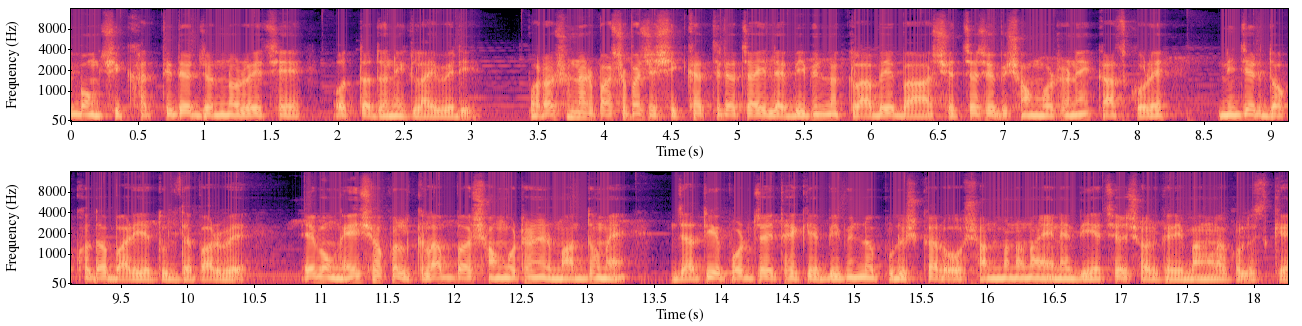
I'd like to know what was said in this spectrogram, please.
এবং শিক্ষার্থীদের জন্য রয়েছে অত্যাধুনিক লাইব্রেরি। পড়াশোনার পাশাপাশি শিক্ষার্থীরা চাইলে বিভিন্ন ক্লাবে বা স্বেচ্ছাসেবী সংগঠনে কাজ করে নিজের দক্ষতা বাড়িয়ে তুলতে পারবে এবং এই সকল ক্লাব বা সংগঠনের মাধ্যমে জাতীয় পর্যায় থেকে বিভিন্ন পুরস্কার ও সম্মাননা এনে দিয়েছে সরকারি বাংলা কলেজকে।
